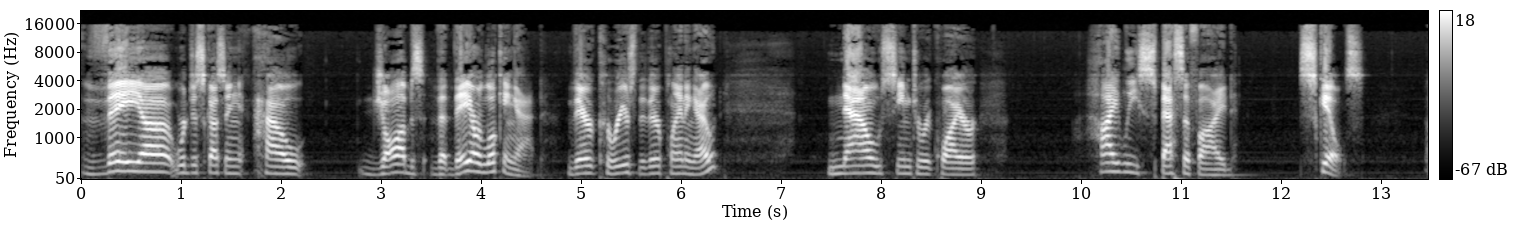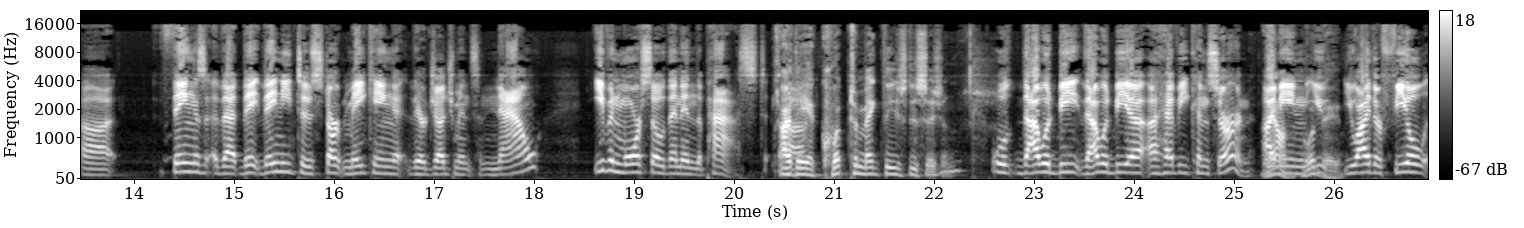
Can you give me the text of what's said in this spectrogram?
they uh, were discussing how jobs that they are looking at, their careers that they're planning out, now seem to require highly specified skills. Uh, things that they, they need to start making their judgments now, even more so than in the past. Are Uh, they equipped to make these decisions? well, that would be that would be a, a heavy concern. I mean, you you either feel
